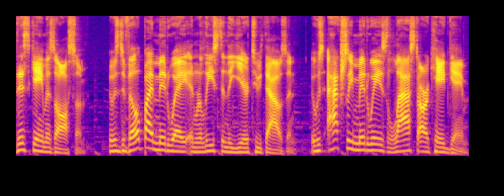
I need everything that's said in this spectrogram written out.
this game is awesome. It was developed by Midway and released in the year 2000. It was actually Midway's last arcade game.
